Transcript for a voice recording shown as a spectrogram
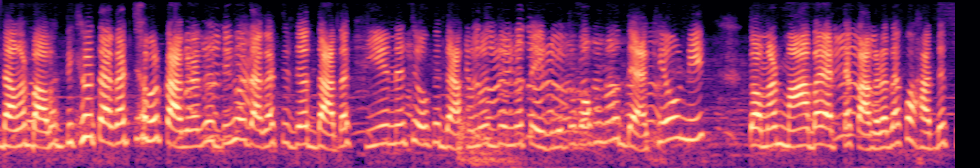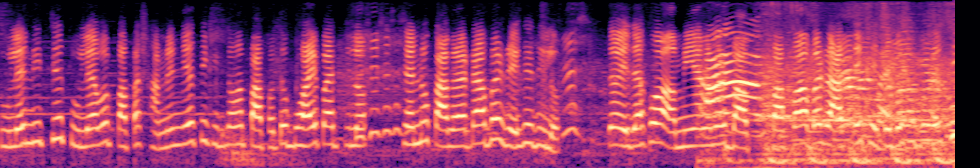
আমার বাবার দিকেও তাকাচ্ছে, আবার কাঁকড়াটার দিকেও তাকাচ্ছে, যে দাদা কি এনেছে ওকে দেখানোর জন্য, তো এগুলো তো কখনো দেখেও নি। তো আমার মা আবার একটা কাঁকড়া, দেখো, হাতে তুলে নিচ্ছে, তুলে আবার পাপা সামনে নিয়ে যাচ্ছে, কিন্তু আমার পাপা তো ভয় পাচ্ছিল, সেজন্য কাঁকড়াটা আবার রেখে দিল। তো এই দেখো, আমি আর আমার পাপা আবার রাতে খেতে বসে পড়েছি।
